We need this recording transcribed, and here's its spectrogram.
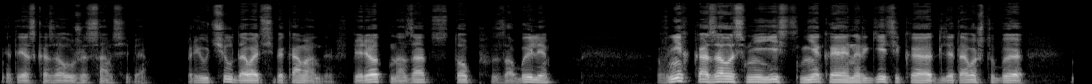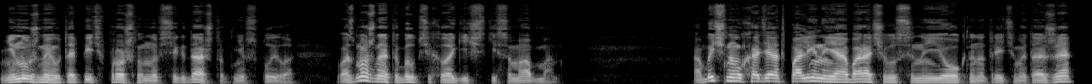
это я сказал уже сам себе. Приучил давать себе команды. Вперед, назад, стоп, забыли. В них, казалось мне, есть некая энергетика для того, чтобы Ненужное утопить в прошлом навсегда, чтоб не всплыло. Возможно, это был психологический самообман. Обычно, уходя от Полины, я оборачивался на ее окна на третьем этаже.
